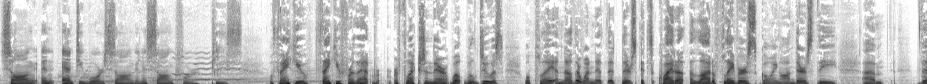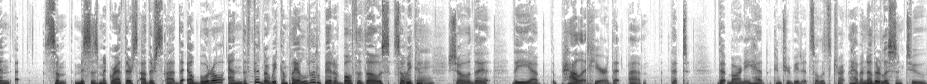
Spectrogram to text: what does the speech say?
song, an anti war song, and a song for peace. Well, thank you, thank you for that re- reflection there. What we'll do is we'll play another one. That, that there's it's quite a, a, lot of flavors going on. There's the um, then uh, some Mrs. McGrath. There's others, uh, the El Burro and the Fiddler. We can play a little bit of both of those, so okay. we can show the the, uh, the palette here that um, that that Barney had contributed. So let's try have another listen to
